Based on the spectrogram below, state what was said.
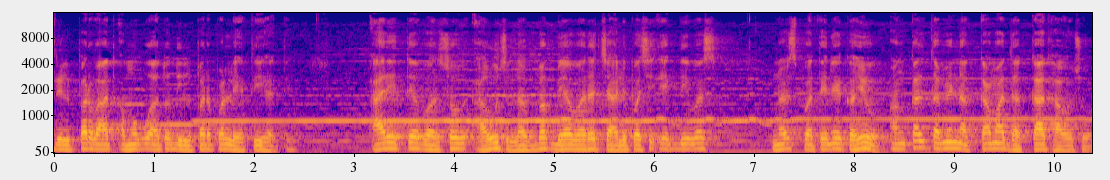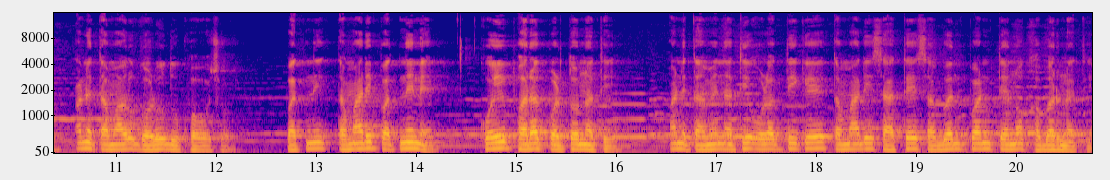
દિલ પર વાત, અમુક વાતો દિલ પર પણ લેતી હતી. આ રીતે વર્ષો આવું જ લગભગ બે વર્ષ ચાલ્યું. પછી એક દિવસ નર્સ પતિને કહ્યું, અંકલ, તમે નક્કામાં ધક્કા ખાઓ છો અને તમારું ગળું દુખોવો છો. પત્ની, તમારી પત્નીને કોઈ ફરક પડતો નથી અને તમે નથી ઓળખતી કે તમારી સાથે સંબંધ પણ તેનો ખબર નથી.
